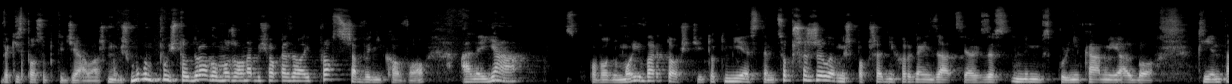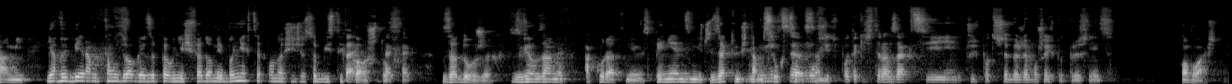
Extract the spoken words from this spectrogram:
w jaki sposób ty działasz. Mówisz, mógłbym pójść tą drogą, może ona by się okazała i prostsza wynikowo, ale ja z powodu moich wartości, to kim jestem, co przeżyłem już w poprzednich organizacjach ze z innymi wspólnikami albo klientami, ja wybieram tę drogę zupełnie świadomie, bo nie chcę ponosić osobistych kosztów tak, tak. Za dużych, związanych akurat, nie wiem, z pieniędzmi, czy z jakimś tam nie sukcesem. chcę musieć pod jakiejś transakcji czuć potrzeby, że muszę iść pod prysznic. O właśnie.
